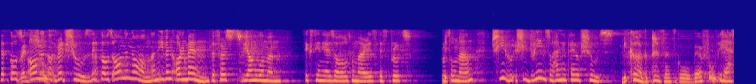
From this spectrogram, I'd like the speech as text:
That goes Red on and on, red shoes. It goes on and on. And even Olmen, the first young woman, 16 years old, who marries this brute, brutal man, she, she dreams of having a pair of shoes. Because the peasants go barefoot. Yes.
